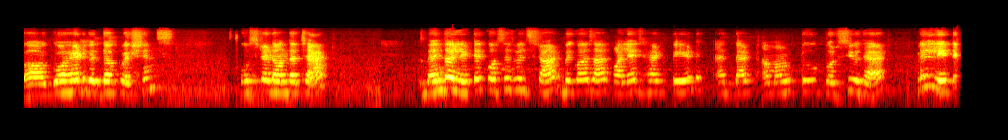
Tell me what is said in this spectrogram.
uh, go ahead with the questions posted on the chat. When the LaTeX courses will start, because our college had paid at that amount to pursue that, well, LaTeX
